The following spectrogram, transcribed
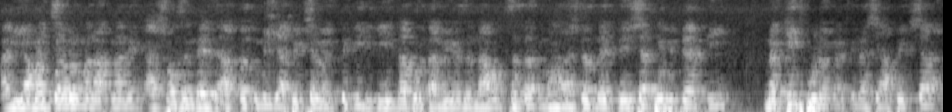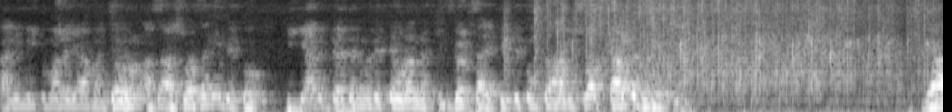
आणि या मंचावरून मला आपल्याला एक आश्वासन द्यायचं आता तुम्ही जी अपेक्षा व्यक्त केली की इंदापूर तालुक्याचं नाव सतत महाराष्ट्रात नाही देशात हे विद्यार्थी नक्कीच पुढे करतील अशी अपेक्षा आणि मी तुम्हाला या मंचावरून असं आश्वासनही देतो की या विद्यार्थ्यांमध्ये तेवढा नक्कीच गट्स आहे की ते तुमचा हा विश्वास सार्थ करतील या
